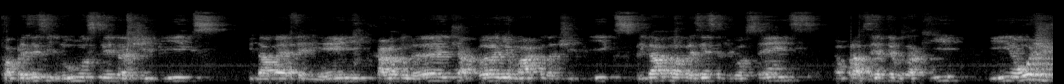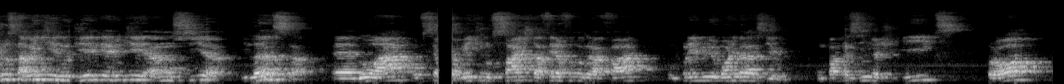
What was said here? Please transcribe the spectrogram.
Com a presença ilustre da GPix e da BFRN, Carla Durante, a Vânia e o Marco da GPix, obrigado pela presença de vocês, é um prazer tê-los aqui. E hoje, justamente no dia que a gente anuncia e lança é, no ar, oficialmente no site da Feira Fotografar, o Prêmio Newborn Brasil, com patrocínio da GPix, Pro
